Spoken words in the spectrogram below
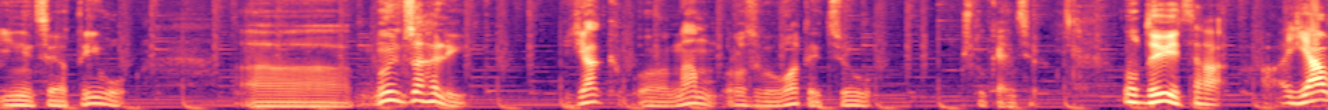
ініціативу? Ну і взагалі, як нам розвивати цю штукенцію? Ну, дивіться, я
